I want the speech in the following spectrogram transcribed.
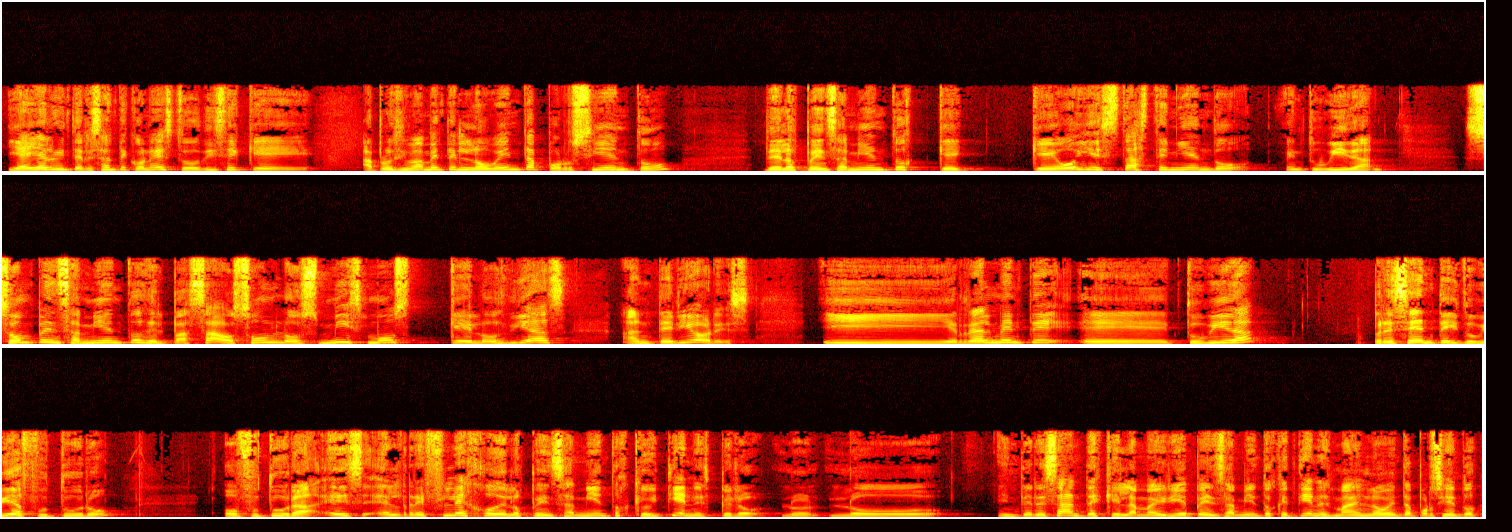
Y hay algo interesante con esto. Dice que aproximadamente el 90% de los pensamientos que, que hoy estás teniendo en tu vida son pensamientos del pasado, son los mismos que los días anteriores. Y realmente eh, tu vida presente y tu vida futuro o futura es el reflejo de los pensamientos que hoy tienes, pero lo, lo interesante es que la mayoría de pensamientos que tienes, más del 90%,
